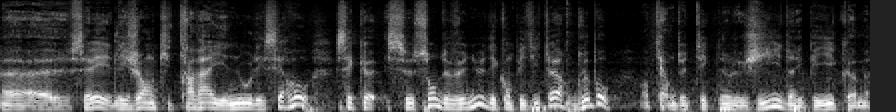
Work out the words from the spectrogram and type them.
euh, vous savez, les gens qui travaillent et nous, les cerveaux, c'est que ce sont devenus des compétiteurs globaux en termes de technologie dans les pays comme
